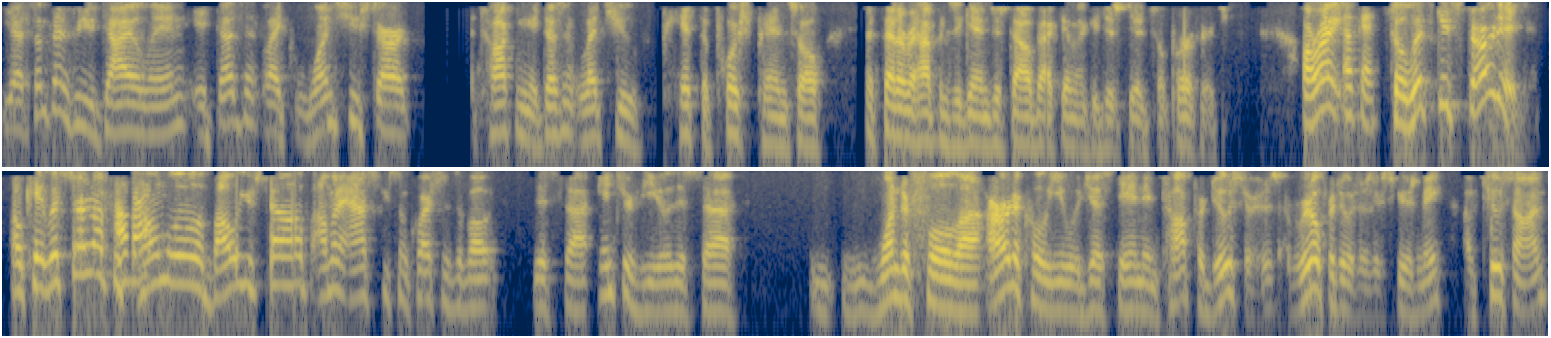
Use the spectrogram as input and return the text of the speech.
Yeah, sometimes when you dial in, it doesn't like once you start talking, it doesn't let you hit the push pin. So if that ever happens again, just dial back in like you just did. So perfect. All right. Okay. So let's get started. Okay, let's start off with right. tell them a little about yourself. I'm going to ask you some questions about this uh, interview, this uh, wonderful uh, article you were just in in Top Producers, Real Producers, excuse me, of Tucson.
